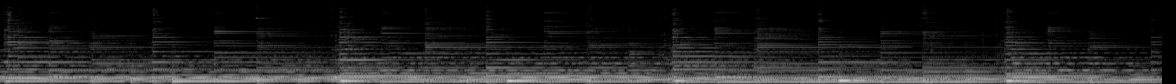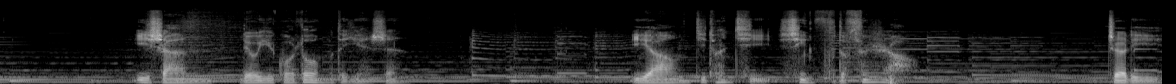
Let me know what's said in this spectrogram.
一闪留意过落寞的眼神，一样击断起幸福的纷扰。这里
